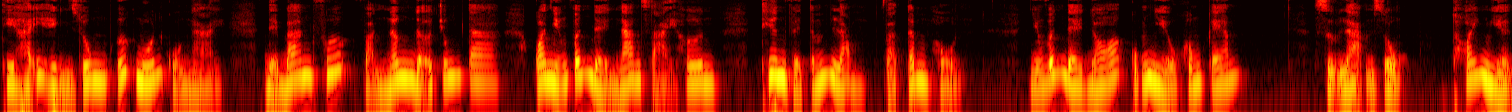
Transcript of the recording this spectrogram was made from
thì hãy hình dung ước muốn của Ngài để ban phước và nâng đỡ chúng ta qua những vấn đề nan giải hơn, thiên về tấm lòng và tâm hồn những vấn đề đó cũng nhiều không kém. Sự lạm dụng thói nghiện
